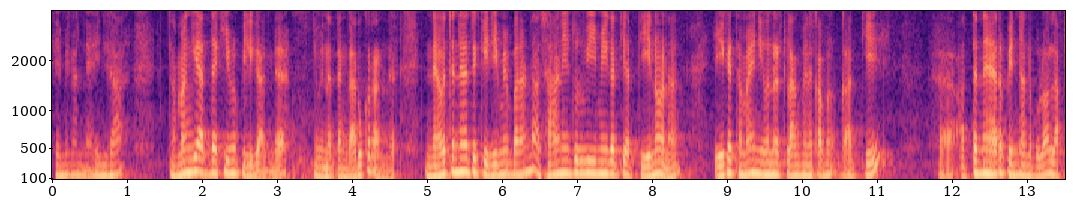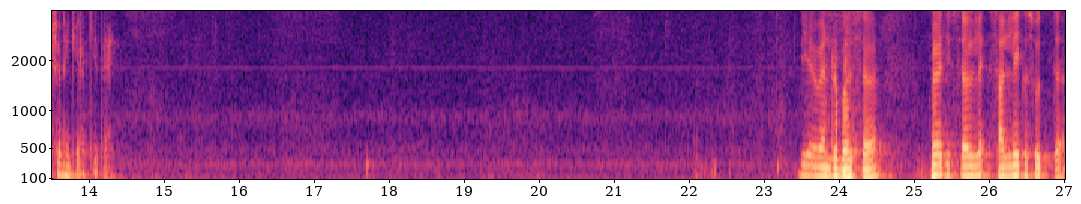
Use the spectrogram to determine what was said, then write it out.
එහෙම ගන්න නැහැ. ඒ නිසා තමන්ගේ අත්දැකීම පිළිගන්න එහෙම නැත්නම් ගරු කරන්න නැවත නැවත කිරීමෙන් බලන්න අසහනීය දුර්වීමේ ගතියක් තියෙනවනම් ඒක තමයි නිවනට ලං වෙනකම ගතියේ අත නෑර පෙන්වන්න පුළුවන් ලක්ෂණය කියලා කියතයි. Dear Venerable Sir, per the Salleka Sutta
